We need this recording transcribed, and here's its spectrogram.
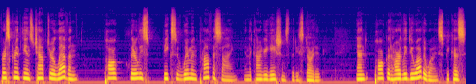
1 Corinthians chapter 11, Paul clearly speaks of women prophesying in the congregations that he started. And Paul could hardly do otherwise because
